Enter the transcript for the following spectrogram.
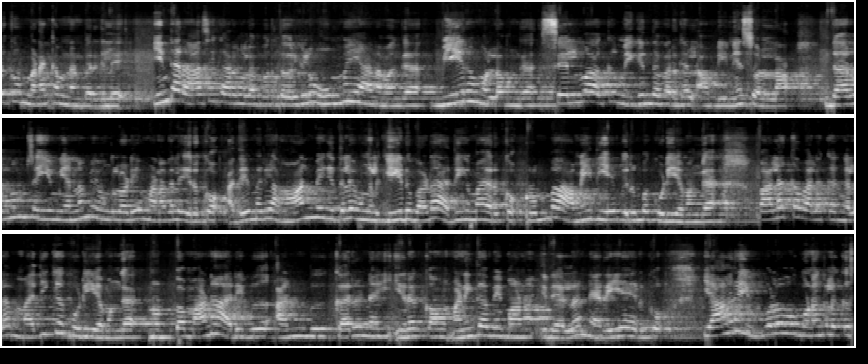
அனைவருக்கும் வணக்கம் நண்பர்களே. இந்த ராசிக்காரங்களை பொறுத்தவரையிலும் உண்மையானவங்க வீரம் உள்ளவங்க செல்வாக்கு மிகுந்தவர்கள் அப்படின்னே சொல்லலாம். தர்மம் செய்யும் எண்ணம் இவங்களுடைய மனதில் இருக்கும். அதே மாதிரி ஆன்மீகத்தில் இவங்களுக்கு ஈடுபாடு அதிகமாக இருக்கும். ரொம்ப அமைதியை விரும்பக்கூடியவங்க பழக்க வழக்கங்களை மதிக்கக்கூடியவங்க நுட்பமான அறிவு அன்பு கருணை இரக்கம் மனிதாபிமானம் இதெல்லாம் நிறைய இருக்கும். யார் இவ்வளவு குணங்களுக்கு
